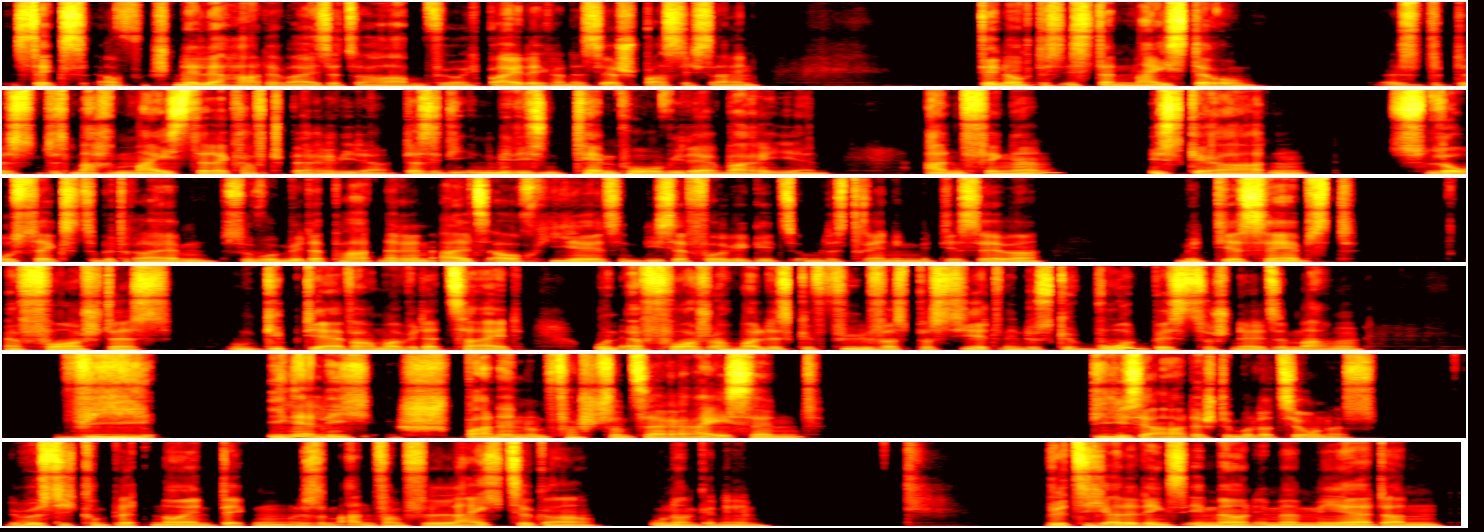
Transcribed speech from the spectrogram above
Sex auf schnelle, harte Weise zu haben für euch beide, kann das sehr spaßig sein. Dennoch, das ist dann Meisterung. Also das, das machen Meister der Kraftsperre wieder, dass sie die mit diesem Tempo wieder variieren. Anfängern ist geraden, Slow Sex zu betreiben, sowohl mit der Partnerin als auch hier jetzt in dieser Folge geht es um das Training mit dir selber, mit dir selbst. Erforscht es und gib dir einfach mal wieder Zeit. Und erforsch auch mal das Gefühl, was passiert, wenn du es gewohnt bist, so schnell zu machen, wie innerlich spannend und fast schon zerreißend diese Art der Stimulation ist. Du wirst dich komplett neu entdecken, ist am Anfang vielleicht sogar unangenehm, wird sich allerdings immer und immer mehr dann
